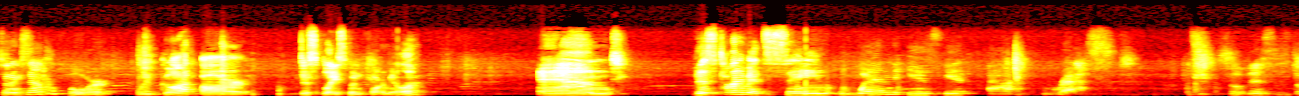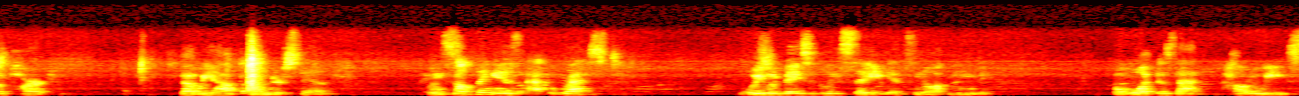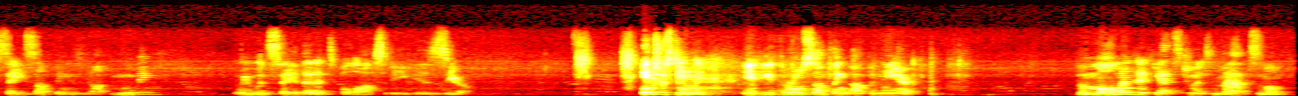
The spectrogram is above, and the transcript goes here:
So in example four, we've got our displacement formula. And this time it's saying, when is it at rest? So this is the part that we have to understand. When something is at rest, we would basically say it's not moving. But what does that, how do we say something is not moving? We would say that its velocity is zero. Interestingly, if you throw something up in the air, the moment it gets to its maximum,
